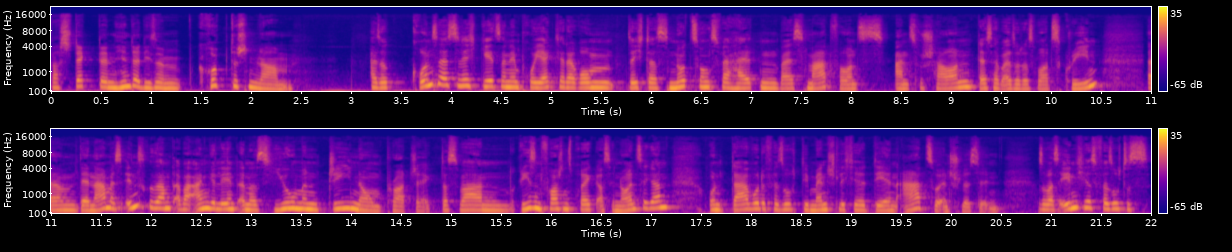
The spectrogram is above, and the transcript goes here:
Was steckt denn hinter diesem kryptischen Namen? Also grundsätzlich geht es in dem Projekt ja darum, sich das Nutzungsverhalten bei Smartphones anzuschauen. Deshalb also das Wort Screen. Ähm, der Name ist insgesamt aber angelehnt an das Human Genome Project. Das war ein Riesenforschungsprojekt aus den 90ern und da wurde versucht, die menschliche DNA zu entschlüsseln. So was ähnliches versucht das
